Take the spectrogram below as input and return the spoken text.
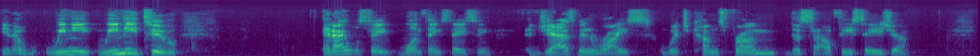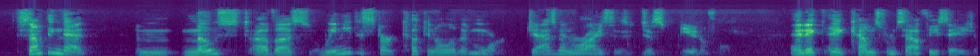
you know we need we need to and I will say one thing, Stacy. Jasmine rice, which comes from the Southeast Asia, something that m- most of us we need to start cooking a little bit more. Jasmine rice is just beautiful, and it it comes from Southeast Asia.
